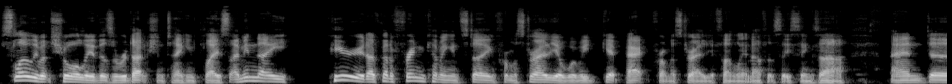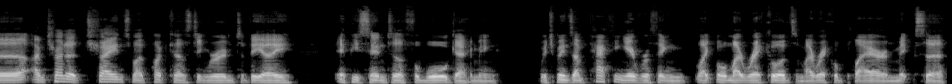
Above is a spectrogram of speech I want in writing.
slowly but surely, there's a reduction taking place. I'm in a period, I've got a friend coming and staying from Australia when we get back from Australia, funnily enough, as these things are. And uh, I'm trying to change my podcasting room to be a epicenter for wargaming, which means I'm packing everything, like all my records and my record player and mixer,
